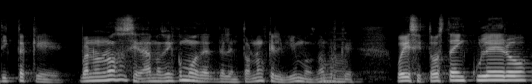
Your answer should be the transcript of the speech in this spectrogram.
dicta que, bueno, no sociedad, más bien como del entorno en que vivimos, ¿no? Porque, güey, si todo está en culero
